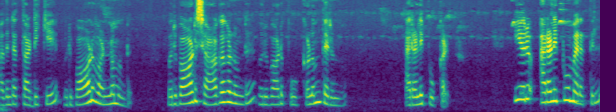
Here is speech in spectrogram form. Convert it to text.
അതിന്റെ തടിക്ക് ഒരുപാട് വണ്ണമുണ്ട്. ഒരുപാട് ശാഖകളുണ്ട്. ഒരുപാട് പൂക്കളും തരുന്നു. അരളിപ്പൂക്കൾ. ഈ ഒരു അരളിപ്പൂ മരത്തിൽ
